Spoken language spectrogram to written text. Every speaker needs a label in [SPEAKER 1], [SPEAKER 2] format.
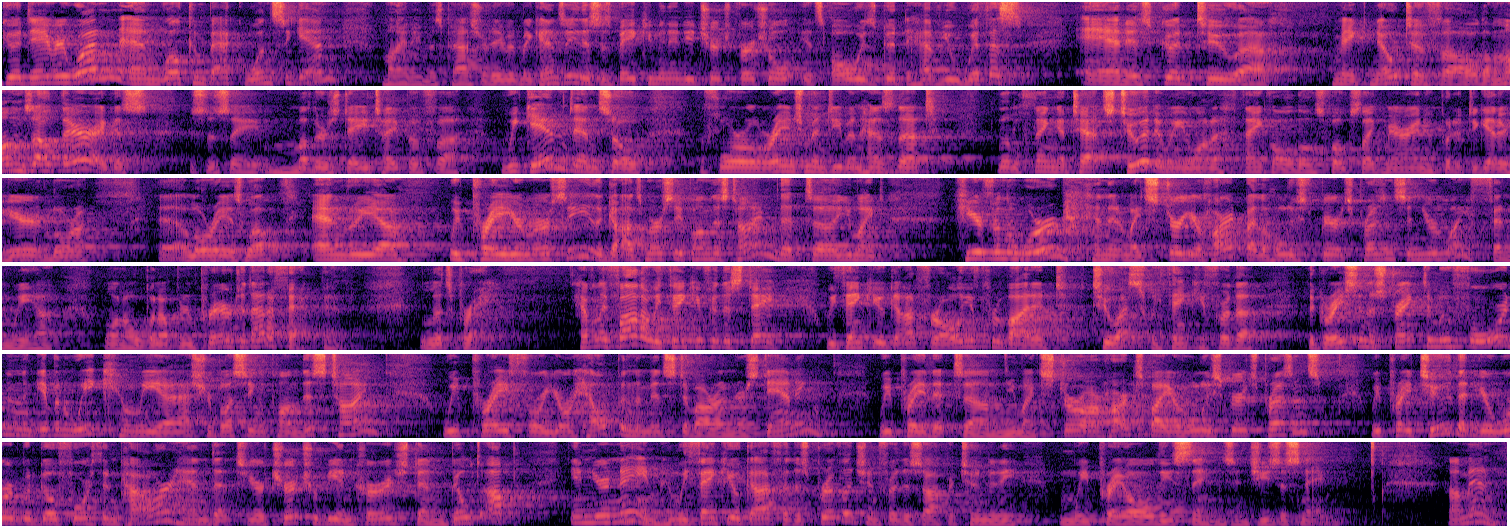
[SPEAKER 1] Good day, everyone, and welcome back once again. My name is Pastor David MacKenzie. This is Bay Community Church Virtual. It's always good to have you with us, and it's good to uh, make note of uh, all the mums out there. I guess this is a Mother's Day type of uh, weekend, and so the floral arrangement even has that little thing attached to it, and we want to thank all those folks like Marion who put it together here, and Laura, uh, Lori as well. And we, uh, we pray your mercy, the God's mercy upon this time, that you might hear from the Word, and that it might stir your heart by the Holy Spirit's presence in your life. And we uh, want to open up in prayer to that effect then. Let's pray. Heavenly Father, we thank you for this day. We thank you, God, for all you've provided to us. We thank you for the, the grace and the strength to move forward in the given week, and we uh, ask your blessing upon this time. We pray for your help in the midst of our understanding. We pray that um, you might stir our hearts by your Holy Spirit's presence. We pray too that your word would go forth in power and that your church would be encouraged and built up in your name. And we thank you, God, for this privilege and for this opportunity. And we pray all these things in Jesus' name. Amen.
